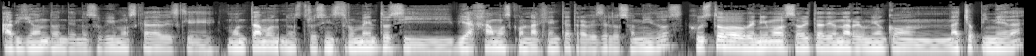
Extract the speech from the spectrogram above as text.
avión donde nos subimos cada vez que montamos nuestros instrumentos y viajamos con la gente a través de los sonidos. Justo venimos ahorita de una reunión con Nacho Pineda,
